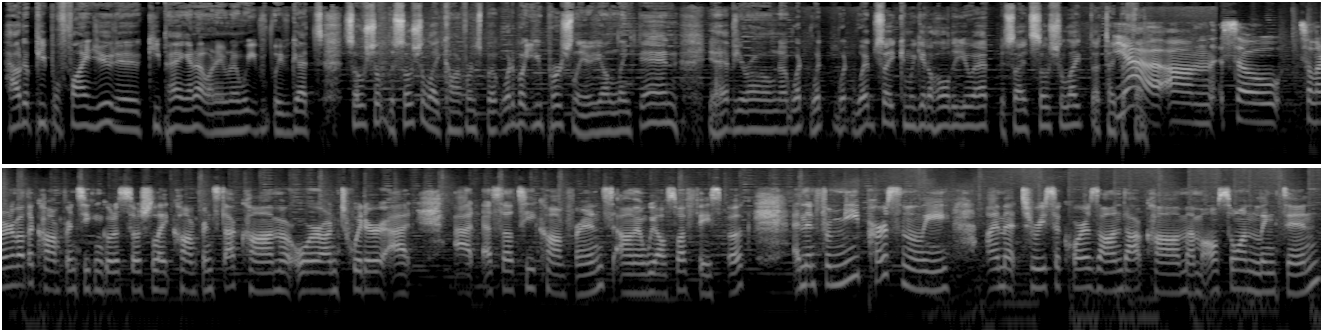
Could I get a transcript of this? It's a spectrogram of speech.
How do people find you to keep hanging out? I mean, we've we've got social the SociaLIGHT conference, but what about you personally? Are you on LinkedIn? You have your own uh, what what what website can we get a hold of you at besides SociaLIGHT? That type yeah, of thing. Yeah. Um, so to learn about the conference, you can go to socialightconference.com or, or on Twitter at at SLT Conference, um, and we also have Facebook. And then for me personally, I'm at Theresa teresacorazon.com. I'm also on LinkedIn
